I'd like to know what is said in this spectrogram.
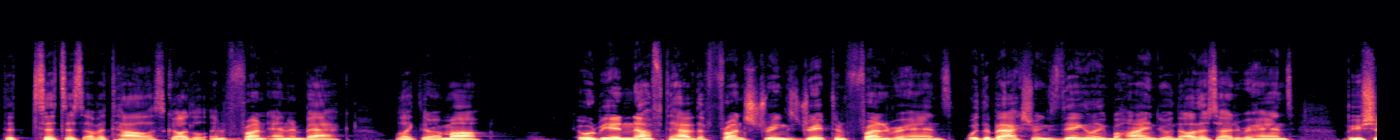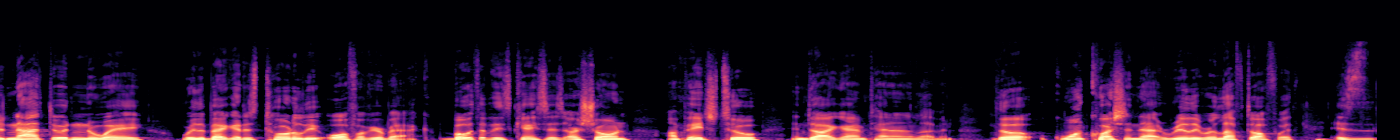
the tzitzis of a talis gadol in front and in back, like the Ramah, it would be enough to have the front strings draped in front of your hands, with the back strings dangling behind you on the other side of your hands, but you should not do it in a way where the beged is totally off of your back. Both of these cases are shown on page two in diagram 10 and 11. The one question that really we're left off with is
